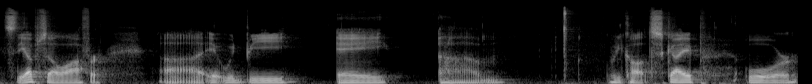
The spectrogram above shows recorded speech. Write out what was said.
it's the upsell offer. Uh, it would be a um, what do you call it Skype or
